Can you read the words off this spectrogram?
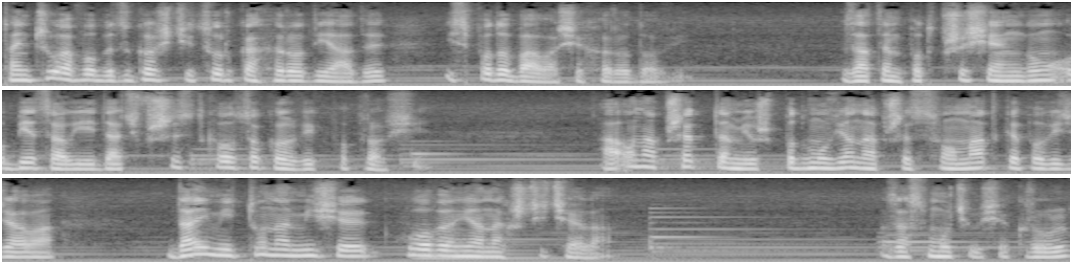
tańczyła wobec gości córka Herodiady i spodobała się Herodowi. Zatem pod przysięgą obiecał jej dać wszystko, o cokolwiek poprosi. A ona przedtem już podmówiona przez swą matkę powiedziała: Daj mi tu na misie głowę Jana Chrzciciela. Zasmucił się król,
